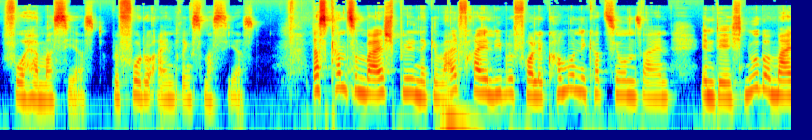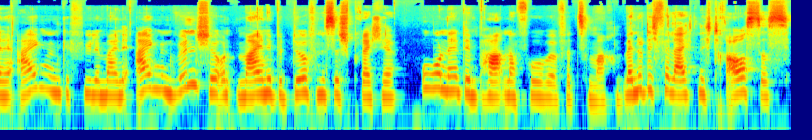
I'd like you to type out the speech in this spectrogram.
vorher massierst, bevor du eindringst, massierst. Das kann zum Beispiel eine gewaltfreie, liebevolle Kommunikation sein, in der ich nur über meine eigenen Gefühle, meine eigenen Wünsche und meine Bedürfnisse spreche, ohne dem Partner Vorwürfe zu machen. Wenn du dich vielleicht nicht traust, das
